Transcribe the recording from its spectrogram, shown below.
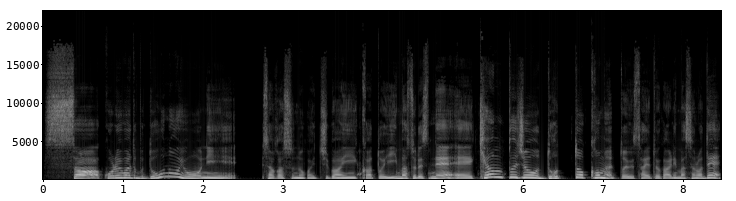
さあこれはでもどのように探すのが一番いいかと言いますとですね、えー、キャンプ場 .com というサイトがありますので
